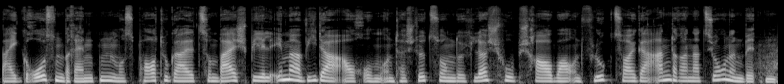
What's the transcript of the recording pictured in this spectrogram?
Bei großen Bränden muss Portugal zum Beispiel immer wieder auch um Unterstützung durch Löschhubschrauber und Flugzeuge anderer Nationen bitten.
